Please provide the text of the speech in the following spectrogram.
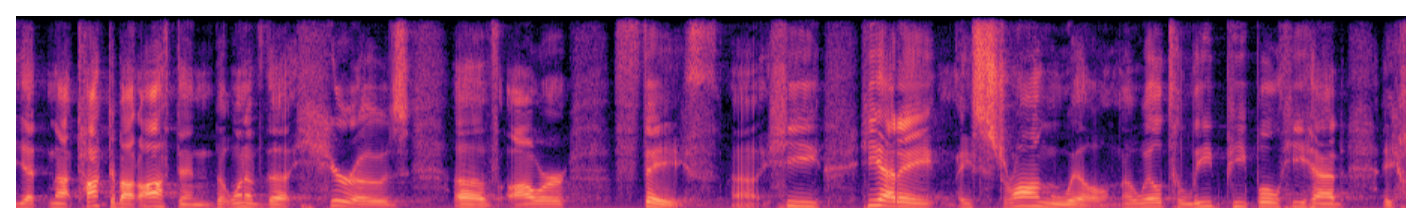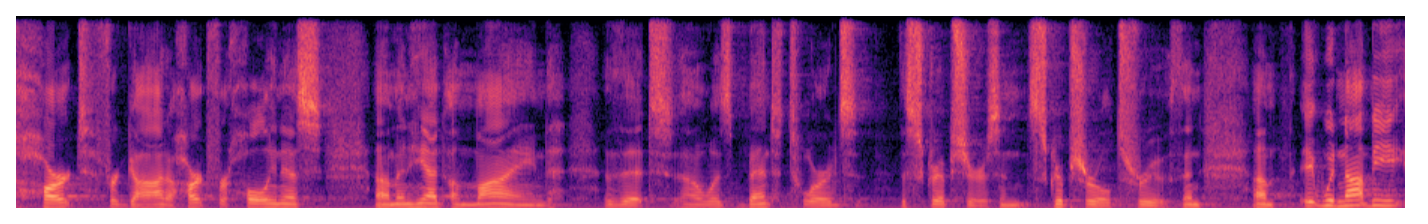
yet not talked about often, but one of the heroes of our faith. Uh, he, he had a, a strong will, a will to lead people. He had a heart for God, a heart for holiness, um, and he had a mind that uh, was bent towards the scriptures and scriptural truth. And um, it would not be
